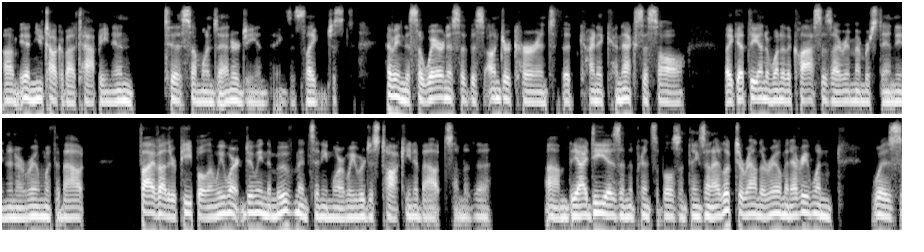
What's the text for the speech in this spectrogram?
um, and you talk about tapping into someone's energy and things. It's like just having this awareness of this undercurrent that kind of connects us all. Like at the end of one of the classes, I remember standing in a room with about five other people, and we weren't doing the movements anymore. We were just talking about some of the um, the ideas and the principles and things. And I looked around the room, and everyone was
